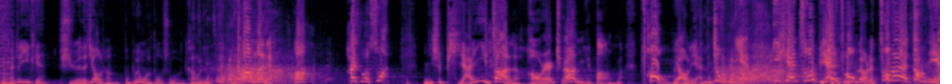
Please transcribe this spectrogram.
你看这一天血的教程都不用我多说，你看看去，你看看去啊，还说算，你是便宜占了，好人全让你当了，臭不要脸的就是你，一天说别人臭不要脸，臭不要脸就是你。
